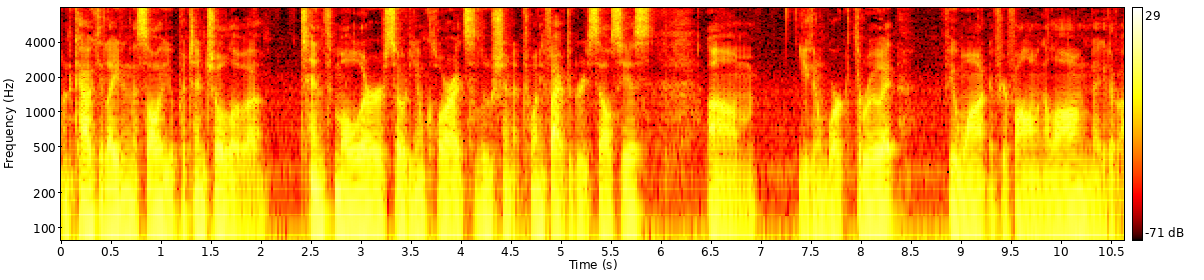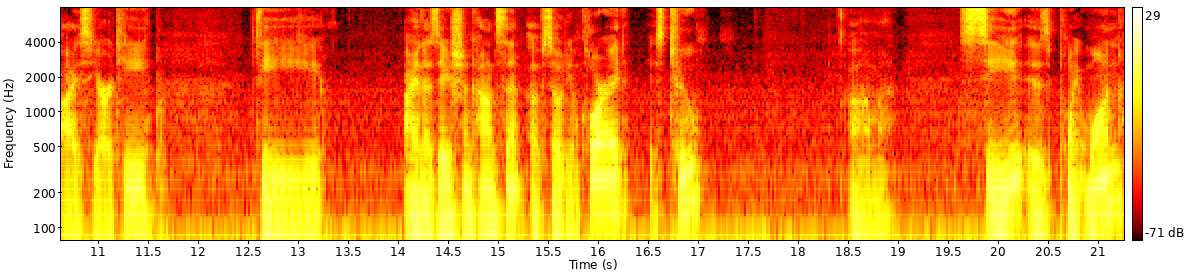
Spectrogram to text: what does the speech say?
on calculating the solute potential of a tenth molar sodium chloride solution at 25 degrees Celsius. Um, you can work through it if you want, if you're following along, negative ICRT the ionization constant of sodium chloride is 2. Um, C is 0.1.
